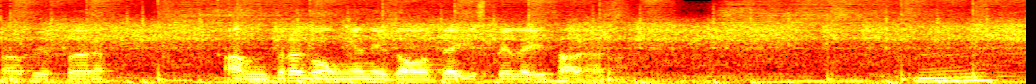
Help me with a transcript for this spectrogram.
Ja, vi för andra gången idag dig spelar gitarr här. Ja,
